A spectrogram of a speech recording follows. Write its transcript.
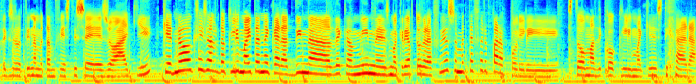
δεν ξέρω τι να μεταμφιεστεί σε ζωάκι. Και ενώ ξέρεις όλο το κλίμα ήταν καραντίνα 10 μήνες μακριά από το γραφείο, σε μετέφερε πάρα πολύ στο ομαδικό κλίμα και στη χαρά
